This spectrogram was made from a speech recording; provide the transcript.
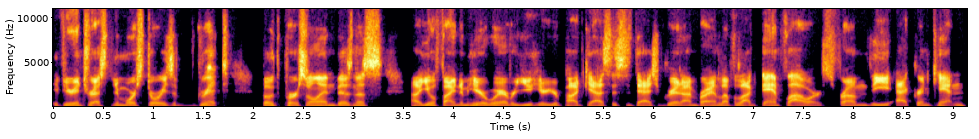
if you're interested in more stories of grit, both personal and business, uh, you'll find them here wherever you hear your podcast. This is Dash Grit. I'm Brian Levelock. Dan Flowers from the Akron Canton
